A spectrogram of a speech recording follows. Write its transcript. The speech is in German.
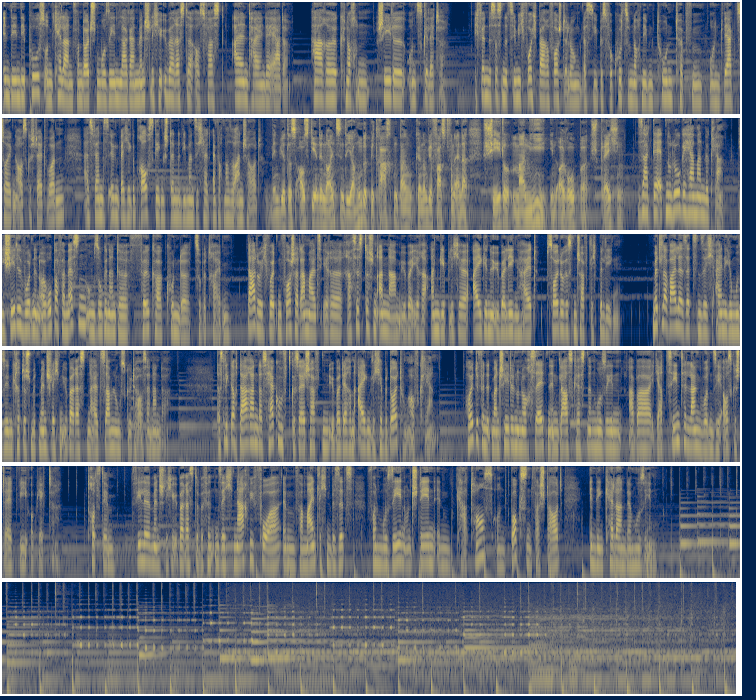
In den Depots und Kellern von deutschen Museen lagern menschliche Überreste aus fast allen Teilen der Erde. Haare, Knochen, Schädel und Skelette. Ich finde, es ist eine ziemlich furchtbare Vorstellung, dass sie bis vor kurzem noch neben Tontöpfen und Werkzeugen ausgestellt wurden, als wären das irgendwelche Gebrauchsgegenstände, die man sich halt einfach mal so anschaut. Wenn wir das ausgehende 19. Jahrhundert betrachten, dann können wir fast von einer Schädelmanie in Europa sprechen, sagt der Ethnologe Hermann Mückler. Die Schädel wurden in Europa vermessen, um sogenannte Völkerkunde zu betreiben. Dadurch wollten Forscher damals ihre rassistischen Annahmen über ihre angebliche eigene Überlegenheit pseudowissenschaftlich belegen. Mittlerweile setzen sich einige Museen kritisch mit menschlichen Überresten als Sammlungsgüter auseinander. Das liegt auch daran, dass Herkunftsgesellschaften über deren eigentliche Bedeutung aufklären. Heute findet man Schädel nur noch selten in Glaskästen in Museen, aber jahrzehntelang wurden sie ausgestellt wie Objekte. Trotzdem, Viele menschliche Überreste befinden sich nach wie vor im vermeintlichen Besitz von Museen und stehen in Kartons und Boxen verstaut in den Kellern der Museen.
